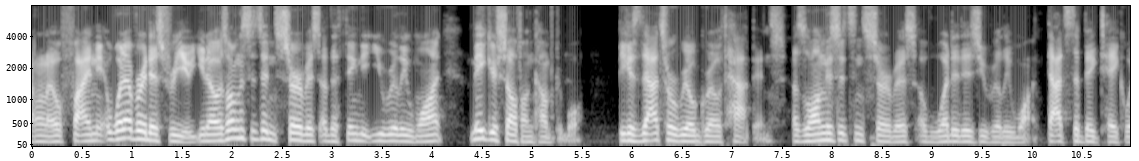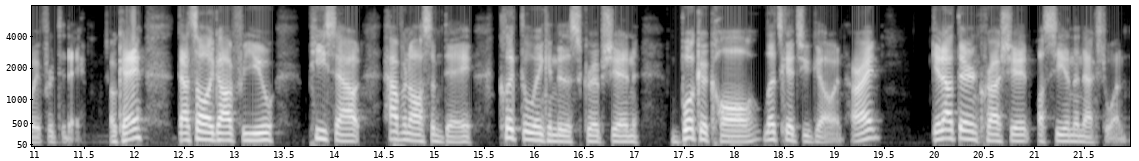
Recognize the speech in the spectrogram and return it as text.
i don't know find whatever it is for you you know as long as it's in service of the thing that you really want make yourself uncomfortable because that's where real growth happens as long as it's in service of what it is you really want. That's the big takeaway for today okay? That's all i got for you. Peace out. Have an awesome day. Click the link in the description. Book a call. Let's get you going all right? Get out there and crush it. I'll see you in the next one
